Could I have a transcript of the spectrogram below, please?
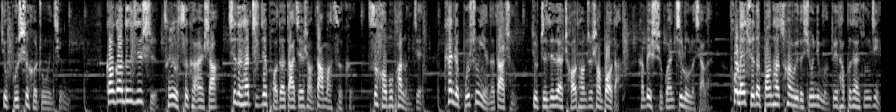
就不适合重文轻武。刚刚登基时，曾有刺客暗杀，气得他直接跑到大街上大骂刺客，丝毫不怕冷箭。看着不顺眼的大臣，就直接在朝堂之上暴打，还被史官记录了下来。后来觉得帮他篡位的兄弟们对他不太尊敬，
